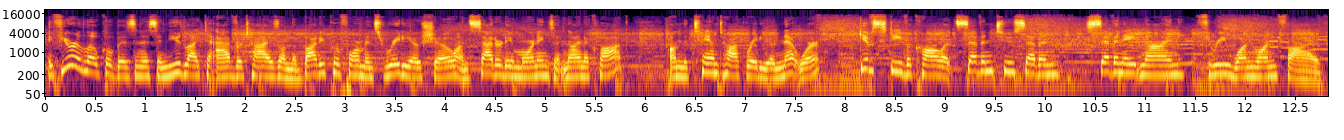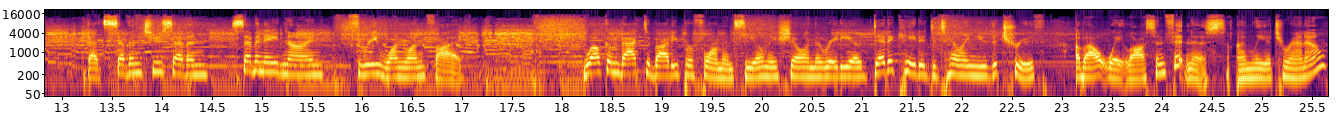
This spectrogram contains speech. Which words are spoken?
If you're a local business and you'd like to advertise on the Body Performance Radio Show on Saturday mornings at 9 o'clock on the Tan Talk Radio Network, give Steve a call at 727 789 3115. That's 727 789 3115. Welcome back to Body Performance, the only show on the radio dedicated to telling you the truth about weight loss and fitness. I'm Leah Turano.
